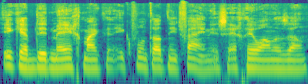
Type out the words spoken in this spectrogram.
ik heb dit meegemaakt en ik vond dat niet fijn. is echt heel anders dan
